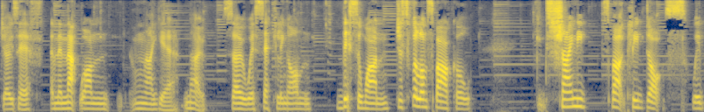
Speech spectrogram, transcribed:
joseph. And then that one mm, yeah no. So we're settling on this one just full on sparkle shiny sparkly dots with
